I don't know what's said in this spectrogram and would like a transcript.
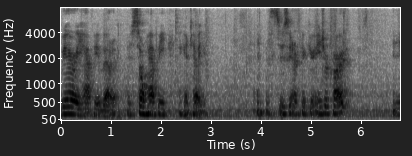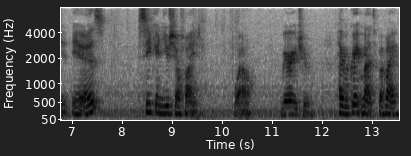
very happy about it. I'm so happy, I can tell you. And Sue's going to pick your angel card, and it is Seek and you shall find. Wow, very true. Have a great month. Bye bye.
